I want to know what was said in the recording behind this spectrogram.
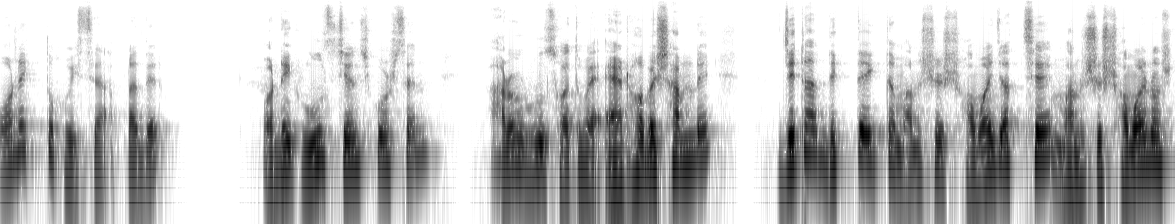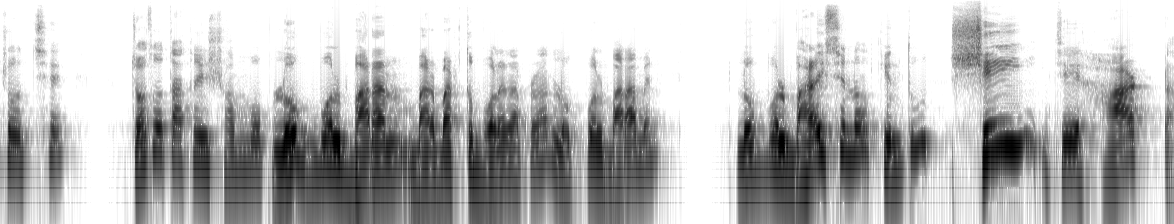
অনেক তো হয়েছে আপনাদের। অনেক রুলস চেঞ্জ করছেন আরও রুলস হয়তো অ্যাড হবে সামনে। যেটা দেখতে দেখতে মানুষের সময় যাচ্ছে, মানুষের সময় নষ্ট হচ্ছে। যত তাড়াতাড়ি সম্ভব লোক বল বাড়ান, বারবার তো বলেন আপনারা, লোক বল বাড়াবেন। লোক বল বাড়াইছেনও, কিন্তু সেই যে হারটা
